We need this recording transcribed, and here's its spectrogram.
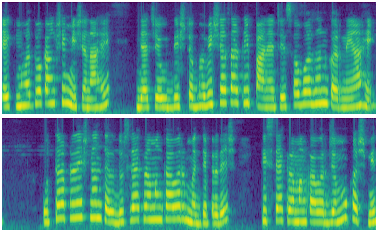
एक महत्वाकांक्षी मिशन आहे. ज्याचे उद्दिष्ट भविष्यासाठी पाण्याचे संवर्धन करणे आहे. उत्तर प्रदेश नंतर दुसऱ्या क्रमांकावर मध्य प्रदेश तिसऱ्या क्रमांकावर जम्मू काश्मीर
